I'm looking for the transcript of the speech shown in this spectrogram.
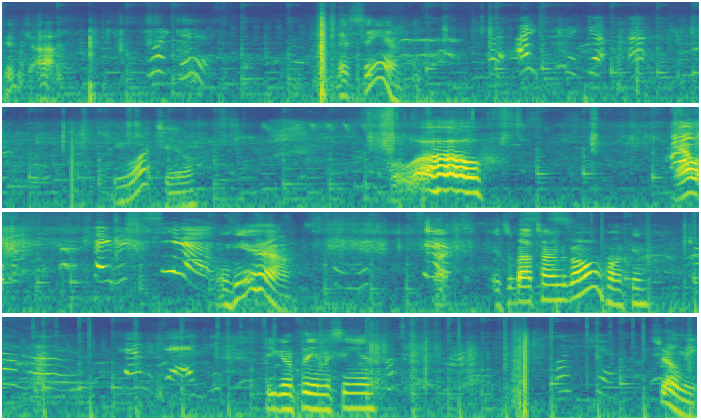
Good job. What's this? That's sand. I, I pick it up. If you want to. Whoa! Now, yeah. Sand. It's about time to go home, Pumpkin. Come Daddy. Are you gonna play in the sand? What's? Show me.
